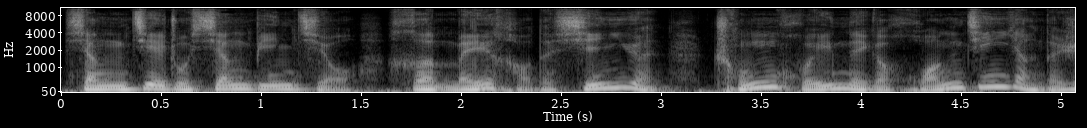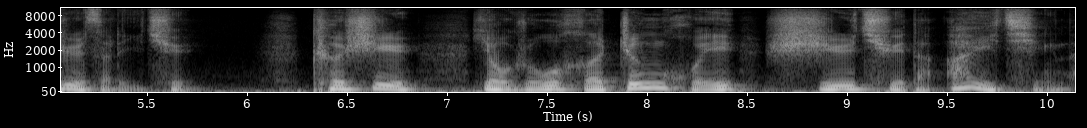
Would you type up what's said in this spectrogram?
想借助香槟酒和美好的心愿重回那个黄金样的日子里去，可是又如何争回失去的爱情呢？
